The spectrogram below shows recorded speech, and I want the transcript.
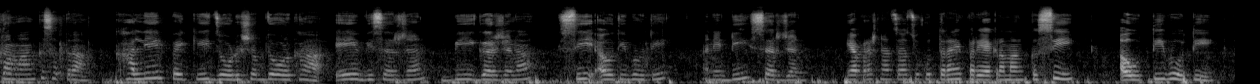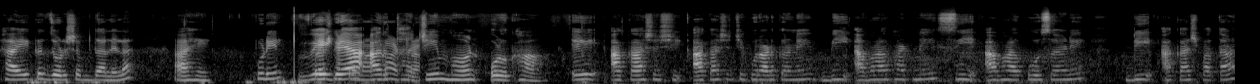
क्रमांक सतरा. खालीलपैकी जोडशब्द ओळखा. ए विसर्जन बी गर्जना सी अवतीभोवती आणि डी सर्जन. या प्रश्नाचं अचूक उत्तर आहे. पर्याय क्रमांक सी अवतीभोवती. हा एकच जोडशब्द आलेला आहे. पुढील वेगळ्या अर्थाची म्हण ओळखा. ए आकाशाशी आकाशाची कुराड करणे बी आभाळ फाटणे सी आभाळ कोसळणे डी आकाश पाताळ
